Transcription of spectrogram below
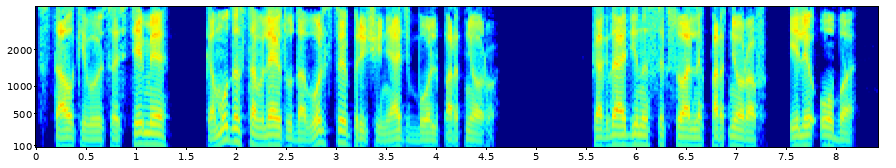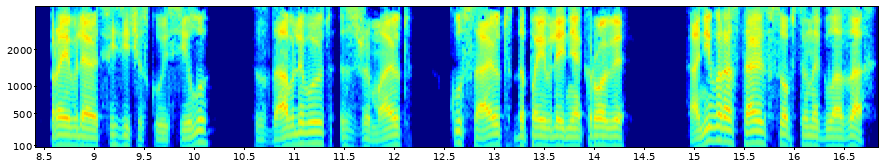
сталкиваются с теми, кому доставляет удовольствие причинять боль партнеру. Когда один из сексуальных партнеров или оба проявляют физическую силу, сдавливают, сжимают, кусают до появления крови, они вырастают в собственных глазах,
